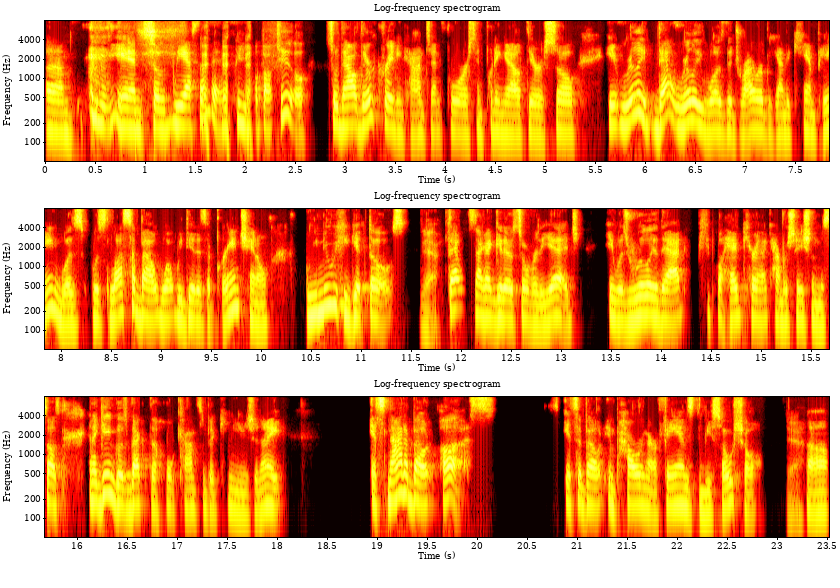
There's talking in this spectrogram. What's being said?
Um, and so we asked them to help out too. So now they're creating content for us and putting it out there. So it really that really was the driver behind the campaign was was less about what we did as a brand channel. We knew we could get those. Yeah. That was not going to get us over the edge. It was really that people had carrying that conversation themselves. And again, it goes back to the whole concept of Community Unite. It's not about us. It's about empowering our fans to be social. Yeah. Uh,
